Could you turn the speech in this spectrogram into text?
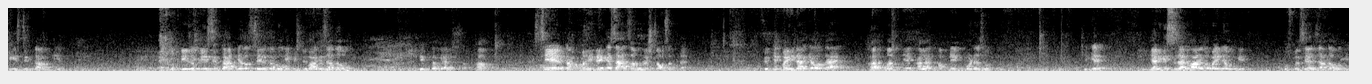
तीस दिन काम किया तो तीन सौ तीस दिन काम किया तो सेल कम होगी? पिछली बार की ज़्यादा होगी। दिन का क्या रिश्ता हाँ सेल का महीने के साथ ज़रूर रिश्ता हो सकता है, क्योंकि महीना क्या होता है? हर मंथ की एक अलग अपनी इंपॉर्टेंस होती है। ठीक है? यानी कि सीज़न वाले जो महीने होंगे, उसमें सेल ज़्यादा होगी।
